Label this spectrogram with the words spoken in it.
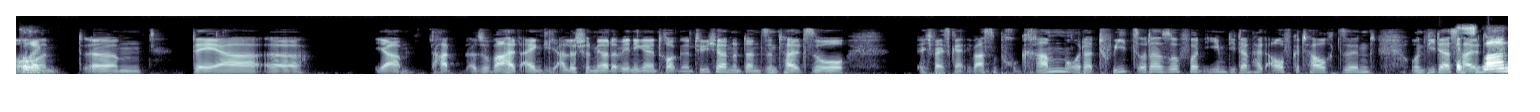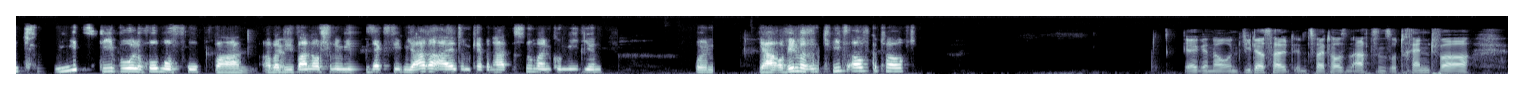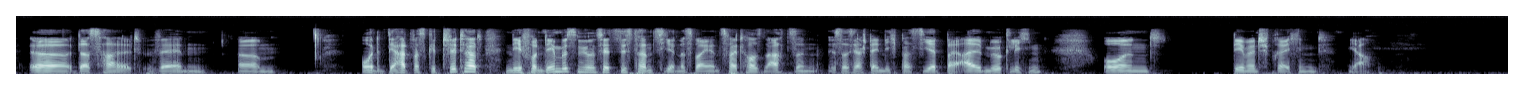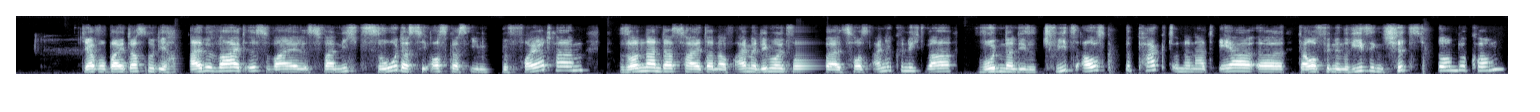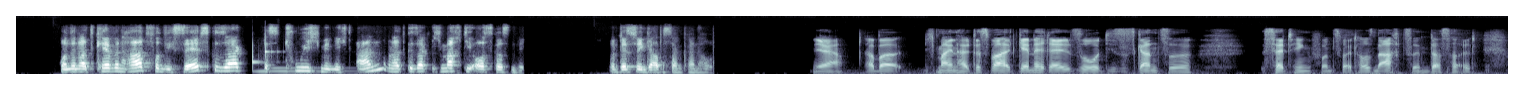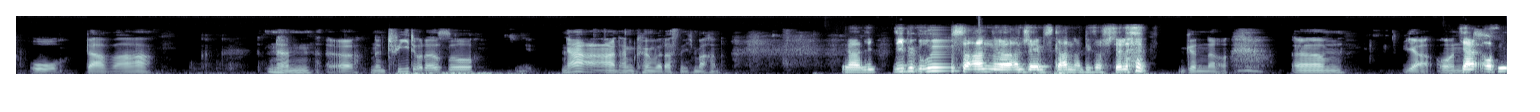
Korrekt. Und ähm, der, äh, ja, hat, also war halt eigentlich alles schon mehr oder weniger in trockenen Tüchern und dann sind halt so, ich weiß gar nicht, war es ein Programm oder Tweets oder so von ihm, die dann halt aufgetaucht sind und wie das Es halt. waren Tweets, die wohl homophob waren. Aber Ja. die waren auch schon irgendwie sechs, sieben Jahre alt und Kevin Hart ist nun mal ein Comedian. Und ja, auf jeden Fall sind Tweets aufgetaucht. Ja, genau. Und wie das halt in 2018 so Trend war, äh, dass halt, wenn, ähm, oh, der hat was getwittert, nee, von dem müssen wir uns jetzt distanzieren. Das war ja in 2018, ist das ja ständig passiert, bei allem Möglichen. Und dementsprechend, ja. Ja, wobei das nur die halbe Wahrheit ist, weil es war nicht so, dass die Oscars ihn gefeuert haben, sondern dass halt dann auf einmal in dem Moment, wo er als Host angekündigt war, wurden dann diese Tweets ausgepackt und dann hat er äh, daraufhin einen riesigen Shitstorm bekommen. Und dann hat Kevin Hart von sich selbst gesagt, das tue ich mir nicht an und hat gesagt, ich mache die Oscars nicht. Und deswegen gab es dann kein Haus. Ja, aber ich meine halt, das war halt generell so dieses ganze Setting von 2018, dass halt, oh, da war ein, äh, ein Tweet oder so. Na, dann können wir das nicht machen. Ja, li liebe Grüße an, äh, an James Gunn an dieser Stelle. Genau. Ähm, ja, und Ja, auf,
